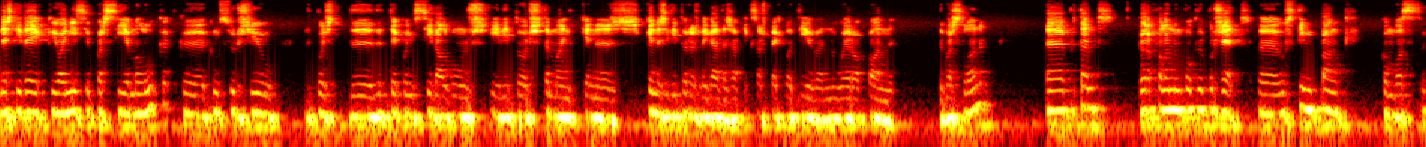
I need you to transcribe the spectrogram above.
nesta ideia que ao início parecia maluca, que, que me surgiu depois de, de, ter conhecido alguns editores também de pequenas, pequenas editoras ligadas à ficção especulativa no Eurocon de Barcelona. Uh, portanto, agora falando um pouco do projeto, uh, o Steampunk, como, você,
